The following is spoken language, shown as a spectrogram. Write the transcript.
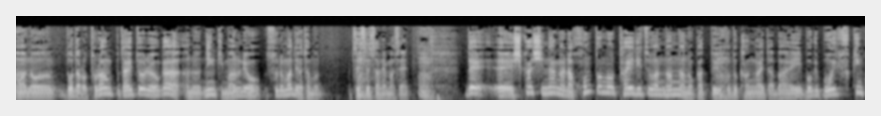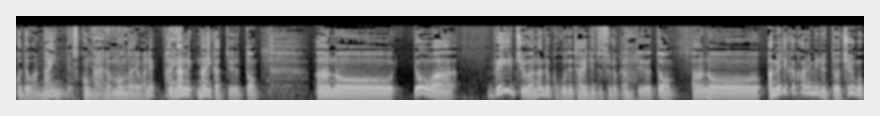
うん、あのどうだろう。トランプ大統領があの任期満了するまでは多分是正されません、うんで、えー、しかしながら本当の対立は何なのかということを考えた場合、うん、貿易不均衡ではないんです今回の問題はね。で何何かというとあの要は米中はなんでここで対立するかっていうと、うん、あのアメリカから見ると中国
